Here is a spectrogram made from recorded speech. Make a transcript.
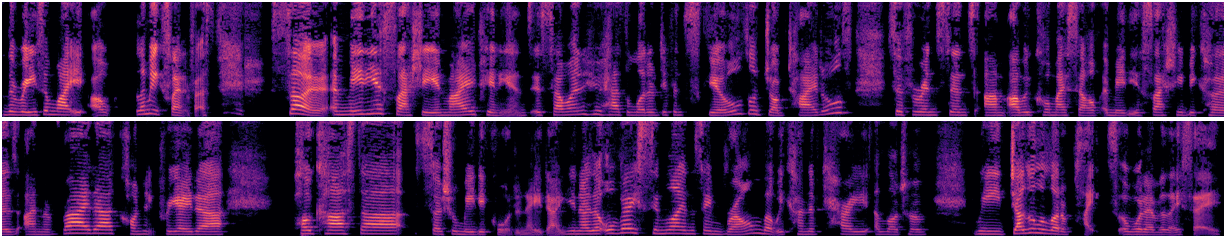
the reason why, it, oh, let me explain it first. So, a media slashy, in my opinions, is someone who has a lot of different skills or job titles. So, for instance, um, I would call myself a media slashy because I'm a writer, content creator, podcaster, social media coordinator. You know, they're all very similar in the same realm, but we kind of carry a lot of, we juggle a lot of plates or whatever they say.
